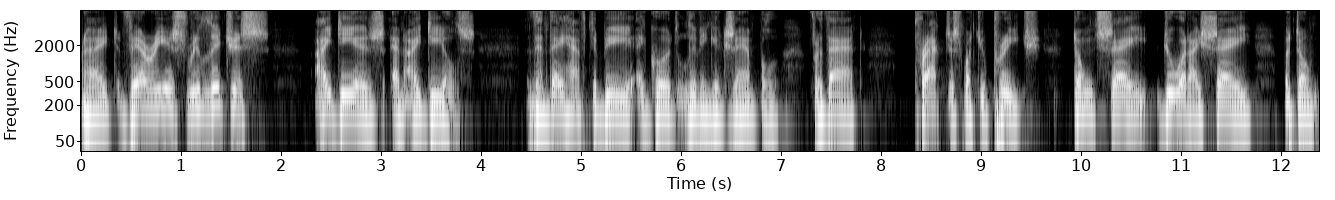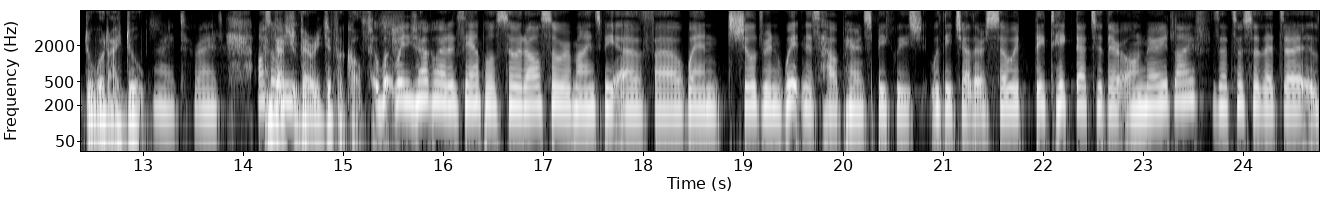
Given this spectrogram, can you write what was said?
right, various religious ideas and ideals, then they have to be a good living example for that. Practice what you preach. Don't say, do what I say, but don't do what I do. Right, right. Also, and that's you, very difficult. When you talk about examples, so it also reminds me of uh, when children witness how parents speak with each, with each other. So it, they take that to their own married life. Is that so? So that uh,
